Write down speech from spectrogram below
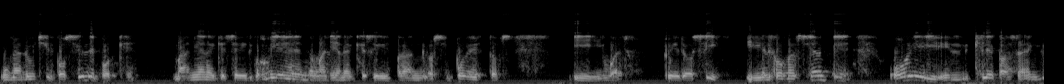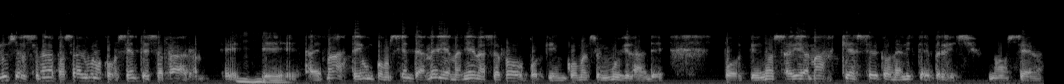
una lucha imposible porque mañana hay que seguir comiendo, mañana hay que seguir pagando los impuestos, y bueno, pero sí, y el comerciante, hoy, ¿qué le pasa? Incluso la semana pasada algunos comerciantes cerraron. Este, además, tengo un comerciante a media mañana cerró porque un comercio muy grande, porque no sabía más qué hacer con la lista de precios. ¿no? O sea,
